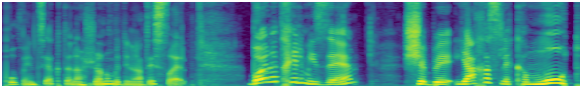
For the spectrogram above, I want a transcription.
פרובינציה הקטנה שלנו, מדינת ישראל. בואי נתחיל מזה שביחס לכמות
